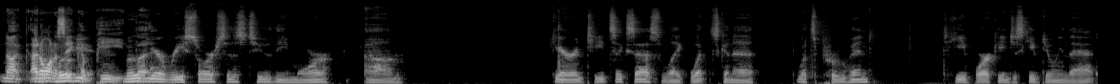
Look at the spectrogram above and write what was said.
not I don't want to say compete, Move but your resources to the more um, guaranteed success, like what's gonna what's proven to keep working. Just keep doing that.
